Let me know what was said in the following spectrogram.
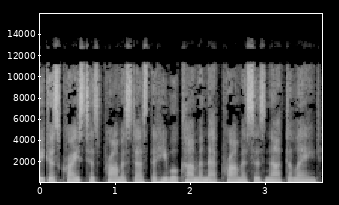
because Christ has promised us that He will come and that promise is not delayed.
